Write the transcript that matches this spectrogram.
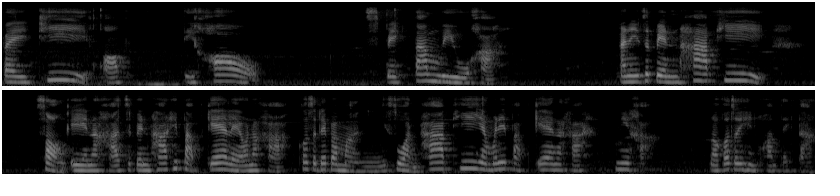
ไปที่ optical spectrum view ค่ะ อันนี้จะเป็นภาพที่ 2A นะคะ จะเป็นภาพที่ปรับแก้แล้วนะคะ ก็จะได้ประมาณนี้ ส่วนภาพที่ยังไม่ได้ปรับแก้นะคะ นี่ค่ะ เราก็จะเห็นความแตกต่าง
